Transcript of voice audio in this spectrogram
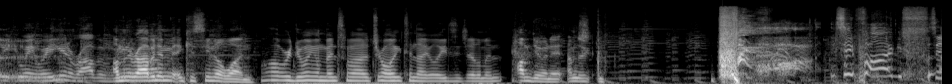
Wait, wait, where are you gonna rob him? Where I'm you gonna rob him in Casino One. Oh, we're doing a mental amount of trolling tonight, ladies and gentlemen. I'm doing it. I'm just. Say Pog. Say,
